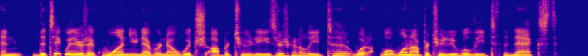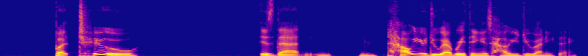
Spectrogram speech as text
And the takeaway there is like one, you never know which opportunities are going to lead to what what one opportunity will lead to the next. But two is that how you do everything is how you do anything.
